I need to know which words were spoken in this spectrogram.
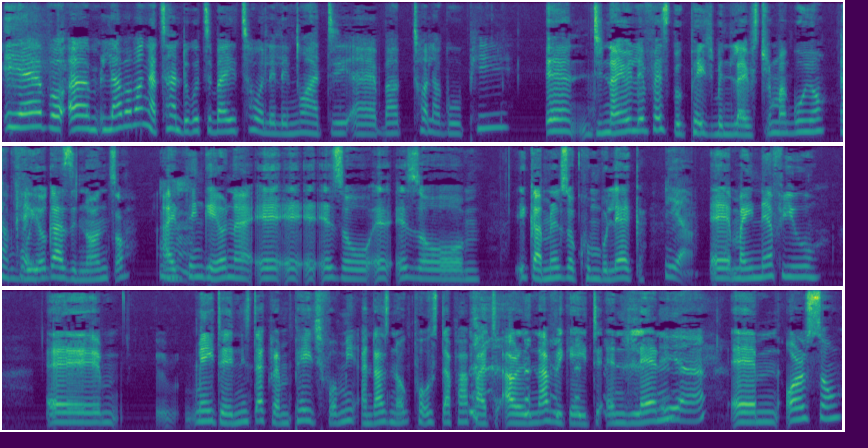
Yebo, um laba bangathanda ukuthi bayithole lencwadi eh bakuthola kuphi? eh ndinayo le Facebook page ben live streamer kuyo Okay. vuyokazi nonso i think eyona e- e- e- ezo e- ezo um, igama elizokhumbuleka Yeah. uh, my nephew um made an Instagram page for me and does not post up but I will navigate and learn Yeah. um also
